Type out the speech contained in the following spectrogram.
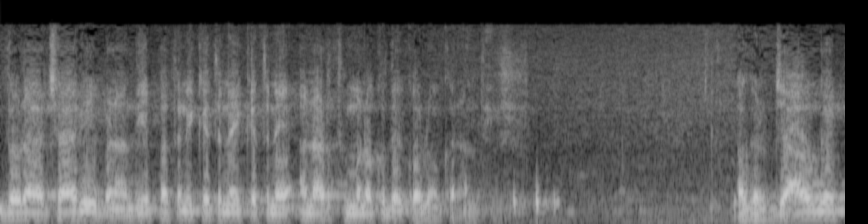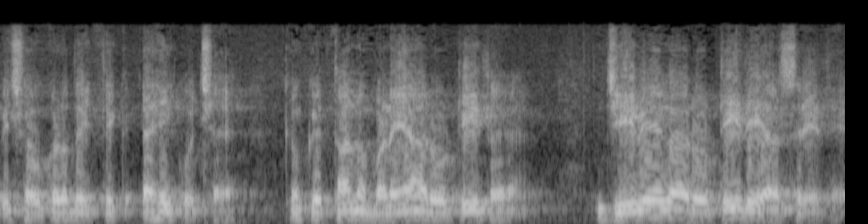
ਦੁਰਾਚਾਰੀ ਬਣਾਉਂਦੀ ਹੈ ਪਤਨੀ ਕਿਤਨੇ ਕਿਤਨੇ ਅਨਰਥ ਮਨੁੱਖ ਦੇ ਕੋਲੋਂ ਕਰਾਂਦੀ ਹੈ ਅਗਰ ਜਾਓਗੇ ਪਿਛੋਕੜ ਦੇ ਤੇ ਇਹੀ ਕੁਛ ਹੈ, ਕਿਉਂਕਿ ਤਨ ਬਣਿਆ ਰੋਟੀ ਤੇ ਜੀਵੇਗਾ ਰੋਟੀ ਦੇ ਆਸਰੇ ਤੇ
